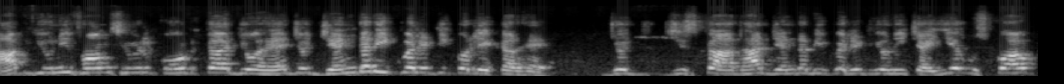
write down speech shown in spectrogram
आप यूनिफॉर्म सिविल कोड का जो है, जो जेंडर इक्वलिटी को लेकर है, जो जिसका आधार जेंडर इक्वलिटी होनी चाहिए, उसको आप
